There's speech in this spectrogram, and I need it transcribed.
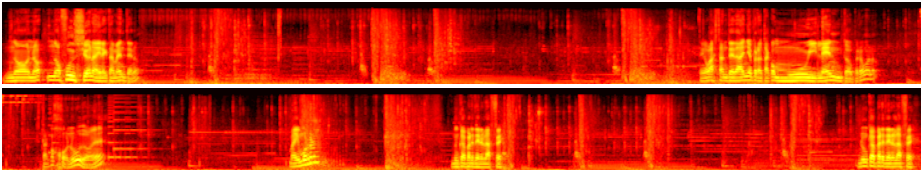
No, no, no funciona directamente, ¿no? Tengo bastante daño, pero ataco muy lento Pero bueno Está cojonudo, ¿eh? ¿Maimurrun? Nunca perderé la fe Nunca perderé la fe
